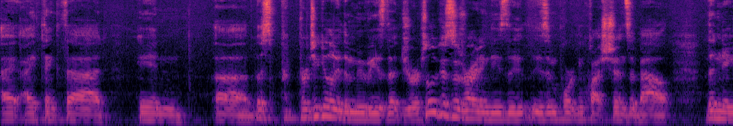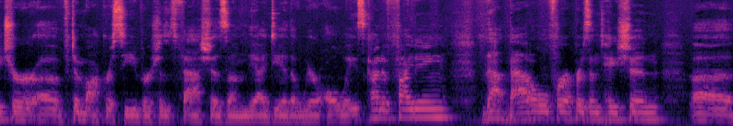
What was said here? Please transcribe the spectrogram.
I, I think that in uh, particularly the movies that George Lucas is writing these these important questions about the nature of democracy versus fascism, the idea that we're always kind of fighting that battle for representation, uh,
